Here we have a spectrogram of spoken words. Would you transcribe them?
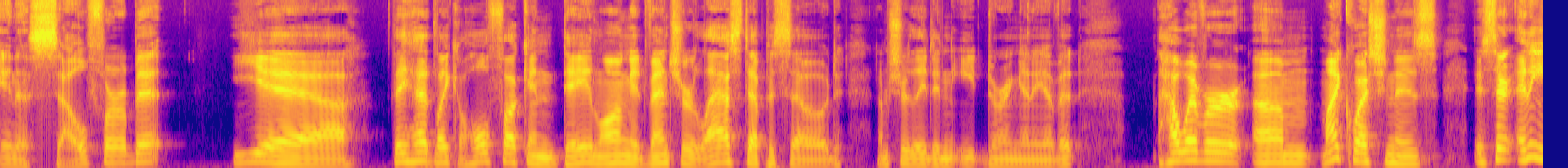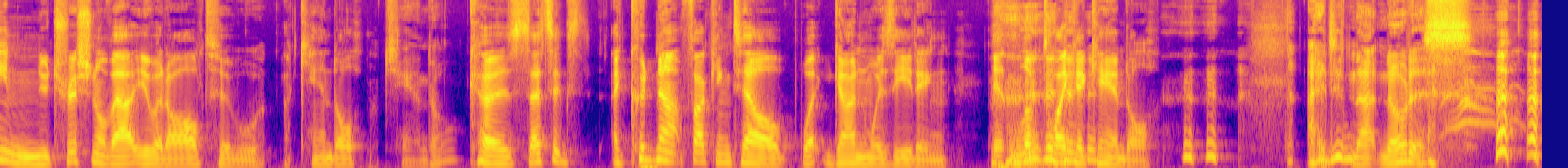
in a cell for a bit. yeah, they had like a whole fucking day long adventure last episode. I'm sure they didn't eat during any of it. However, um, my question is: Is there any nutritional value at all to a candle? Candle. because that's ex- I could not fucking tell what Gunn was eating. It looked like a candle. I did not notice. I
